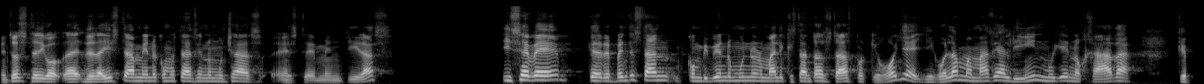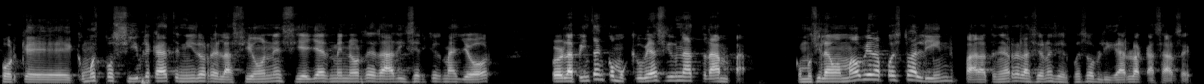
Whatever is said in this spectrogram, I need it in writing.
Entonces te digo, eh, desde ahí están viendo cómo están haciendo muchas este, mentiras y se ve que de repente están conviviendo muy normal y que están todas asustadas porque, oye, llegó la mamá de Aline muy enojada, que porque, ¿cómo es posible que haya tenido relaciones si ella es menor de edad y Sergio es mayor? Pero la pintan como que hubiera sido una trampa, como si la mamá hubiera puesto a Aline para tener relaciones y después obligarlo a casarse.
